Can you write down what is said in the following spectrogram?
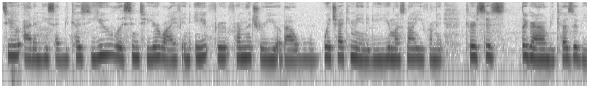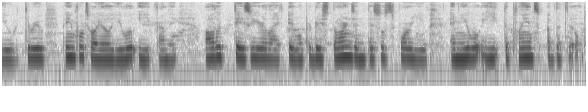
to Adam, he said, Because you listened to your wife and ate fruit from the tree about which I commanded you, you must not eat from it. Curses the ground because of you. Through painful toil, you will eat from it. All the days of your life, it will produce thorns and thistles for you, and you will eat the plants of the field.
